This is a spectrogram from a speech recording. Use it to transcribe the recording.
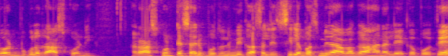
నోట్బుక్లో రాసుకోండి. రాసుకుంటే సరిపోతుంది. మీకు అసలు సిలబస్ మీద అవగాహన లేకపోతే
